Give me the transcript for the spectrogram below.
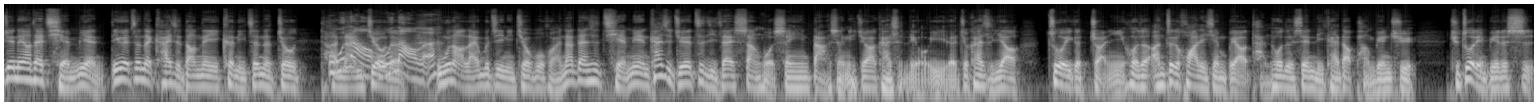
觉得要在前面，因为真的开始到那一刻，你真的就很难救的，无脑了无脑来不及，你救不回来。那但是前面开始觉得自己在上火，声音大声，你就要开始留意了，就开始要做一个转移，或者啊这个话题先不要谈，或者先离开到旁边去去做点别的事，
